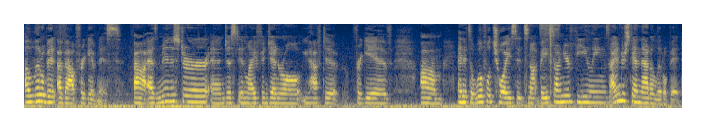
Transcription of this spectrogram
a little bit about forgiveness. Uh, as a minister and just in life in general, you have to forgive. Um, and it's a willful choice. It's not based on your feelings. I understand that a little bit.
